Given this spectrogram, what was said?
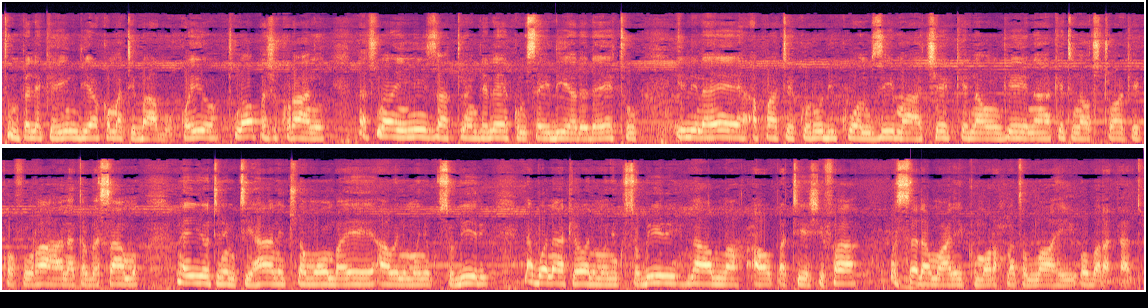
tumpeleke India kwa matibabu. Kwa hiyo tunawapa shukurani na tunawahimiza tuendelee kumsaidia dada yetu, ili na yeye apate kurudi kuwa mzima, acheke na ongee na aketi na watoto wake kwa furaha na tabasamu. Na hiyo yote ni mtihani, tunamwomba yeye awe ni mwenye kusubiri na bwanake awe ni mwenye kusubiri, na Allah awapatie shifaa. Wassalamu alaikum warahmatullahi wabarakatuh.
